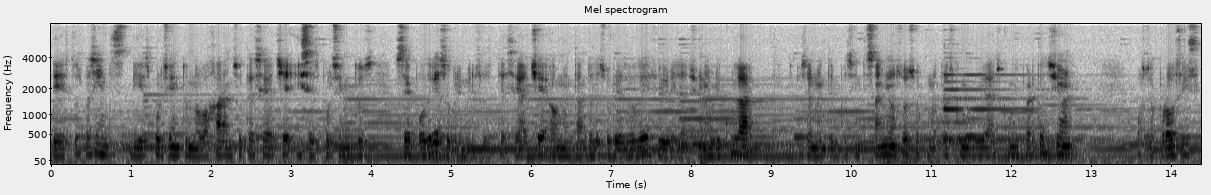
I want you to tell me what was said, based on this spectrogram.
de estos pacientes 10% no bajarán su TSH y 6% se podría suprimir su TSH aumentándole su riesgo de fibrilación auricular, especialmente en pacientes añosos o con otras comorbilidades como hipertensión, osteoporosis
